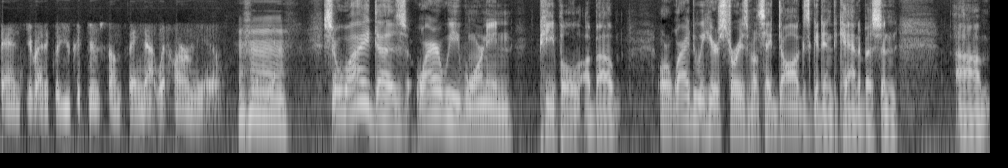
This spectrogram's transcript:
then theoretically you could do something that would harm you. So, yeah. So why does why are we warning people about, or why do we hear stories about say dogs get into cannabis and um,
